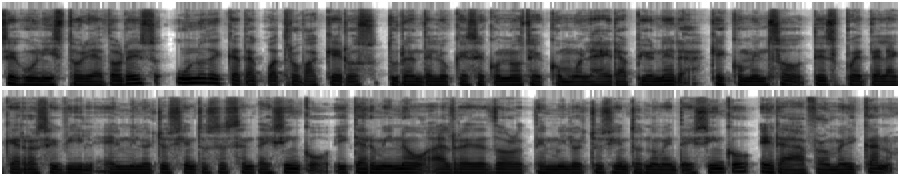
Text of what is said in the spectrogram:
Según historiadores, uno de cada cuatro vaqueros durante lo que se conoce como la era pionera, que comenzó después de la Guerra Civil en 1865 y terminó alrededor de 1895, era afroamericano.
